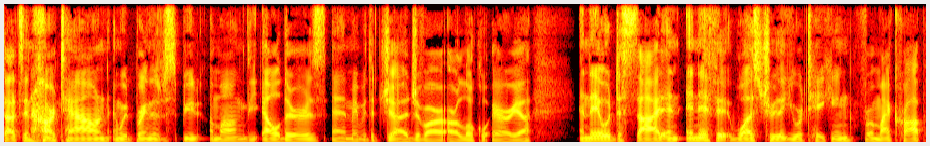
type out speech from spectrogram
that's in our town, and we'd bring the dispute among the elders and maybe the judge of our, our local area, and they would decide. And and if it was true that you were taking from my crop,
